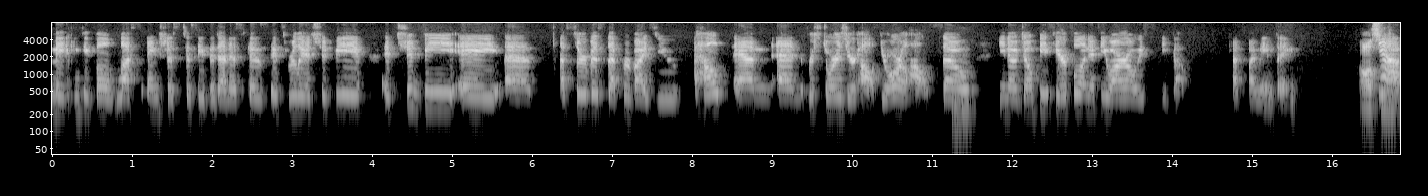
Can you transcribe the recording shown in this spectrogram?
making people less anxious to see the dentist because it's really it should be it should be a, a a service that provides you help and and restores your health your oral health so mm-hmm. you know don't be fearful and if you are always speak up that's my main thing awesome yeah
